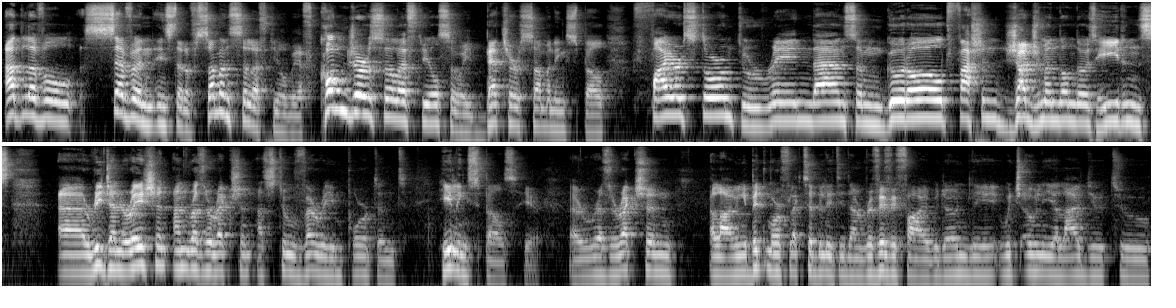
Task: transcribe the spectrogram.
At level 7, instead of Summon Celestial, we have Conjure Celestial, so a better summoning spell. Firestorm to rain down some good old-fashioned judgment on those heathens. Uh, regeneration and Resurrection as two very important healing spells here. Uh, resurrection allowing a bit more flexibility than Revivify, which only, which only allowed you to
